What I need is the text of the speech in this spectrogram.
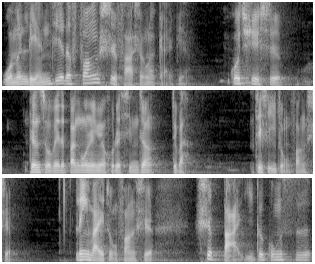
我们连接的方式发生了改变，过去是跟所谓的办公人员或者行政对吧？这是一种方式，另外一种方式。是把一个公司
